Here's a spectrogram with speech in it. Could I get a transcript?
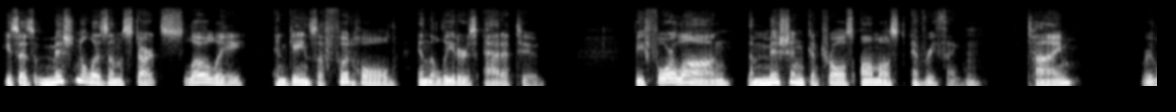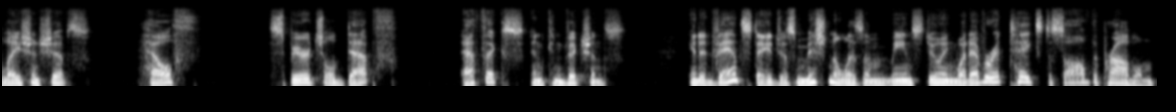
He says missionalism starts slowly and gains a foothold in the leader's attitude. Before long, the mission controls almost everything Hmm. time, relationships, health, spiritual depth, ethics, and convictions. In advanced stages, missionalism means doing whatever it takes to solve the problem.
